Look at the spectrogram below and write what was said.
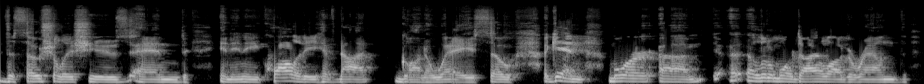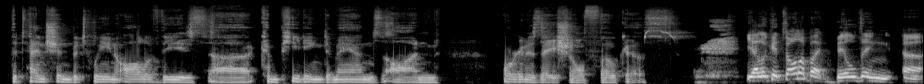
the social issues and, and inequality have not gone away. So again, more um, a little more dialogue around the tension between all of these uh, competing demands on organizational focus. Yeah, look, it's all about building uh,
